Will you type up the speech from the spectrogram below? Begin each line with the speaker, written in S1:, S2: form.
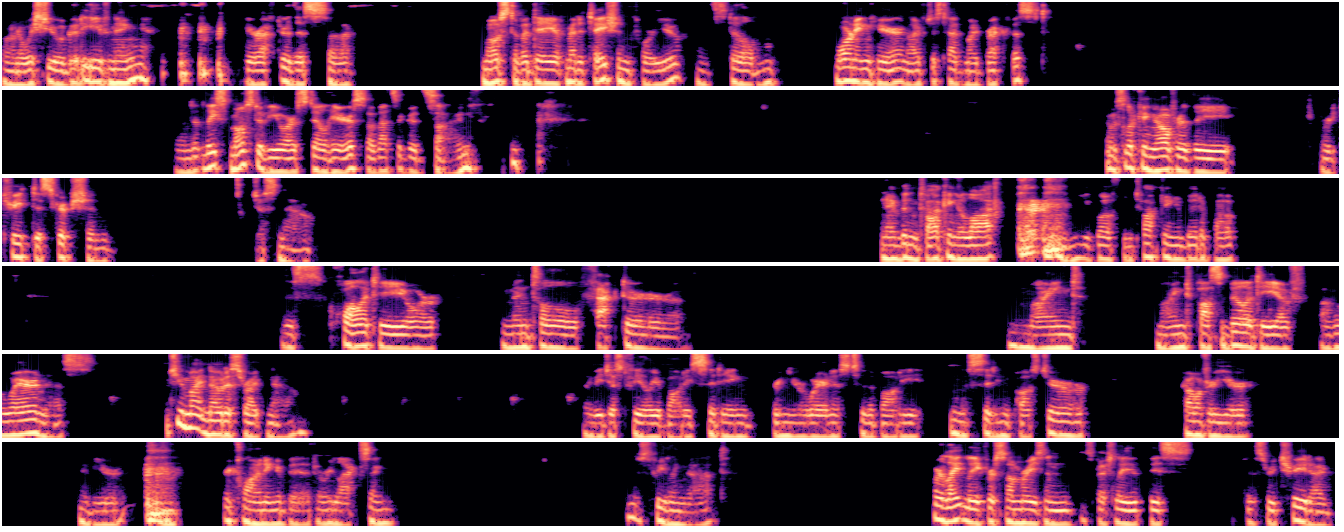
S1: I want to wish you a good evening here after this uh, most of a day of meditation for you. It's still morning here, and I've just had my breakfast. And at least most of you are still here, so that's a good sign. I was looking over the retreat description just now. And I've been talking a lot, you've both been talking a bit about this quality or mental factor, mind mind possibility of, of awareness, which you might notice right now. Maybe just feel your body sitting, bring your awareness to the body in the sitting posture, or however you're, maybe you're reclining a bit or relaxing. I'm just feeling that. Or lately, for some reason, especially this this retreat, I've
